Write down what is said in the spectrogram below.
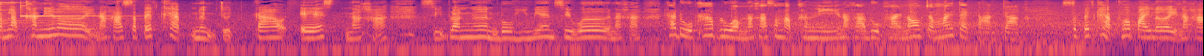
สำหรับคันนี้เลยนะคะ Space Cap 1.9S นะคะ สีบรอนเงิน Bohemian Silver นะคะ ถ้าดูภาพรวมนะคะสำหรับคันนี้นะคะ ดูภายนอกจะไม่แตกต่างจาก Space Cap ทั่วไปเลยนะคะ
